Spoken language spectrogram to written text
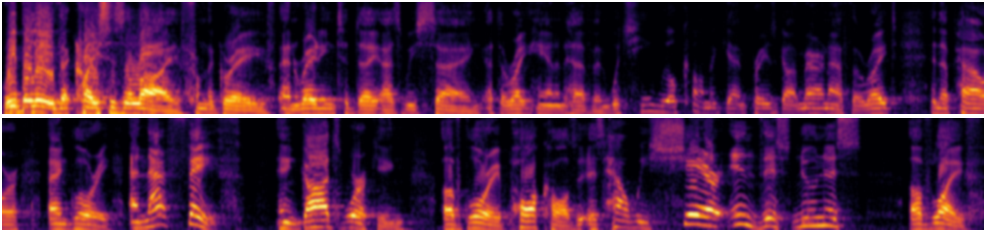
We believe that Christ is alive from the grave and reigning today as we sang at the right hand in heaven, which he will come again. Praise God. Maranatha, right? In the power and glory. And that faith in God's working of glory, Paul calls it, is how we share in this newness of life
